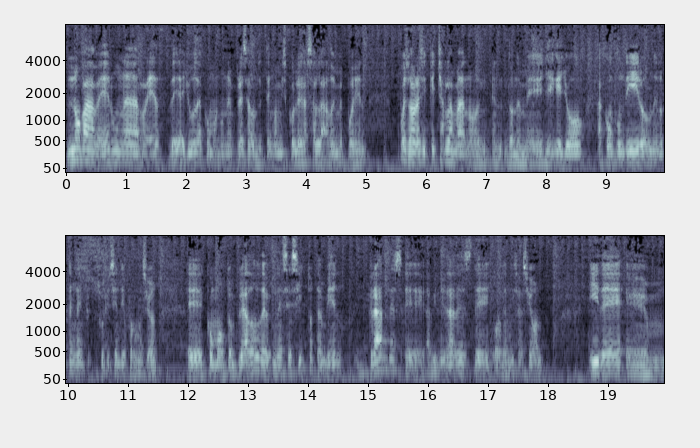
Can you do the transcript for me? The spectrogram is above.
No va a haber una red de ayuda como en una empresa donde tengo a mis colegas al lado y me pueden pues ahora sí que echar la mano en, donde me llegue yo a confundir o donde no tenga suficiente información. Eh, como autoempleado necesito también grandes eh, habilidades de organización y de em,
